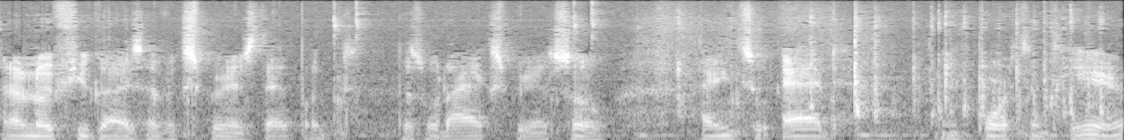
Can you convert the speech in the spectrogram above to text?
I don't know if you guys have experienced that but that's what I experienced. So I need to add important here.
